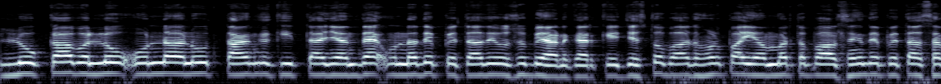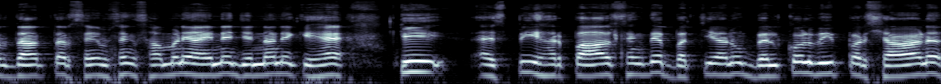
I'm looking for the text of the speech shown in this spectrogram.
ਲੋਕਾਂ ਵੱਲੋਂ ਉਹਨਾਂ ਨੂੰ ਤੰਗ ਕੀਤਾ ਜਾਂਦਾ ਹੈ, ਉਹਨਾਂ ਦੇ ਪਿਤਾ ਦੇ ਉਸ ਬਿਆਨ ਕਰਕੇ। ਜਿਸ ਤੋਂ ਬਾਅਦ ਹੁਣ ਭਾਈ ਅਮਰਤਪਾਲ ਸਿੰਘ ਦੇ ਪਿਤਾ ਸਰਦਾਰ ਤਰਸੇਮ ਸਿੰਘ ਸਾਹਮਣੇ ਆਏ ਨੇ, ਜਿਨ੍ਹਾਂ ਨੇ ਕਿਹਾ ਕਿ ਐਸਪੀ ਹਰਪਾਲ ਸਿੰਘ ਦੇ ਬੱਚਿਆਂ ਨੂੰ ਬਿਲਕੁਲ ਵੀ ਪਰੇਸ਼ਾਨ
